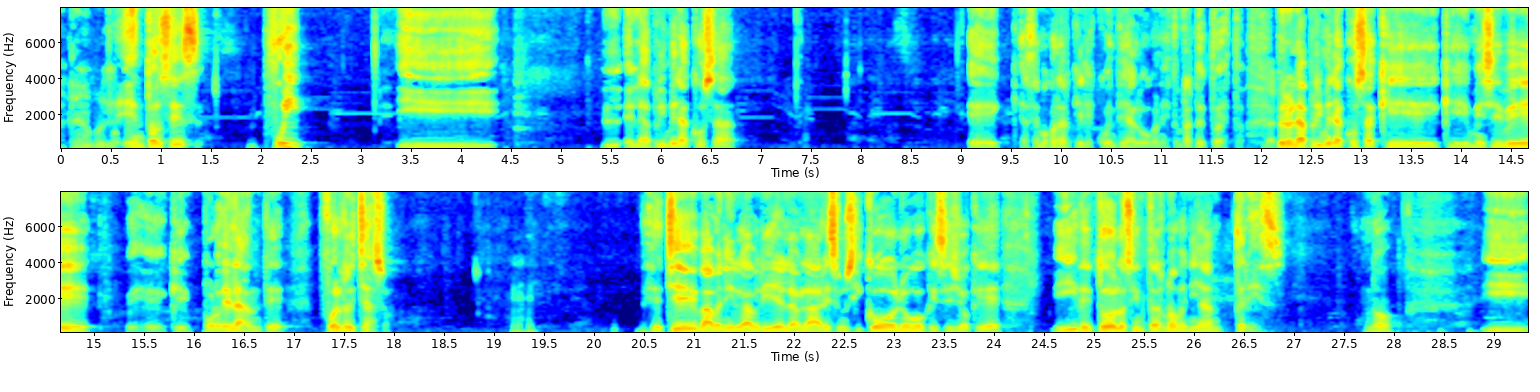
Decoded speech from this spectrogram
Ah, claro, porque. entonces fui y la primera cosa, eh, hacemos acordar que les cuente algo con esto, respecto a esto. Dale. Pero la primera cosa que, que me llevé eh, que por delante fue el rechazo. Dice, che, va a venir Gabriel a hablar, es un psicólogo, qué sé yo qué. Y de todos los internos venían tres, ¿no? Y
